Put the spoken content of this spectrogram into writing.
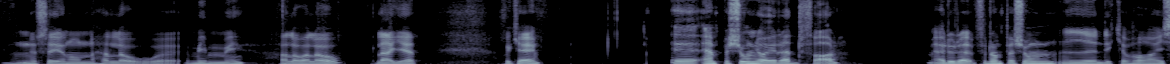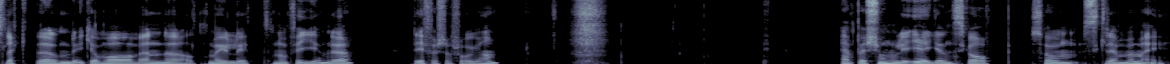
nu säger någon hello, eh, Mimmi. Hello, hello. Läget? Okej. Eh, en person jag är rädd för. Är du rädd för någon person i, det kan vara i släkten, det kan vara vänner, allt möjligt. Någon fiende? Det är första frågan. En personlig egenskap som skrämmer mig.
